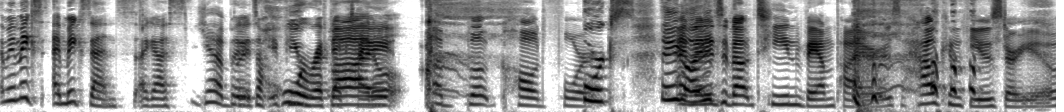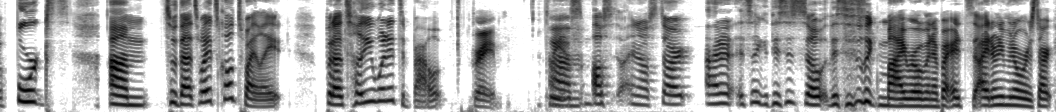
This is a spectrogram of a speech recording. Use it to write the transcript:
I mean it makes it makes sense, I guess. Yeah, but, But it's a horrific buy title. A book called Forks. Forks. Hey and then it's about teen vampires. How confused are you? forks. Um so that's why it's called Twilight. But I'll tell you what it's about. Great. Please. Um, I'll and I'll start. I don't. It's like this is so. This is like my Roman Empire. It's I don't even know where to start.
